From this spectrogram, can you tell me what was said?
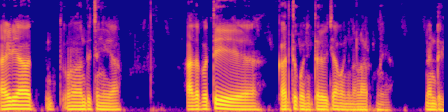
ஐடியா வந்துச்சுங்கய்யா அதை பற்றி கருத்து கொஞ்சம் தெரிவித்தா கொஞ்சம் நல்லாயிருக்குங்கய்யா நன்றி.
